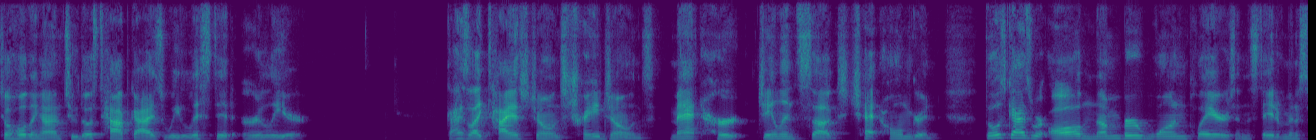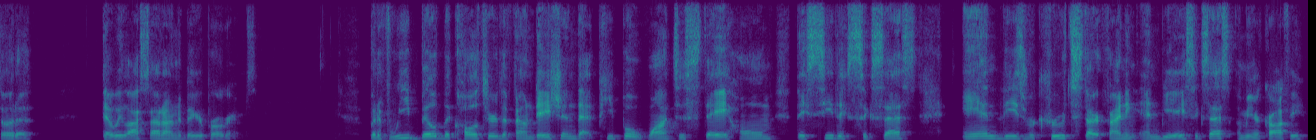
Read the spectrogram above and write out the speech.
to holding on to those top guys we listed earlier. Guys like Tyus Jones, Tre Jones, Matt Hurt, Jalen Suggs, Chet Holmgren. Those guys were all number one players in the state of Minnesota that we lost out on to bigger programs. But if we build the culture, the foundation that people want to stay home, they see the success, and these recruits start finding NBA success, Amir Coffey,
